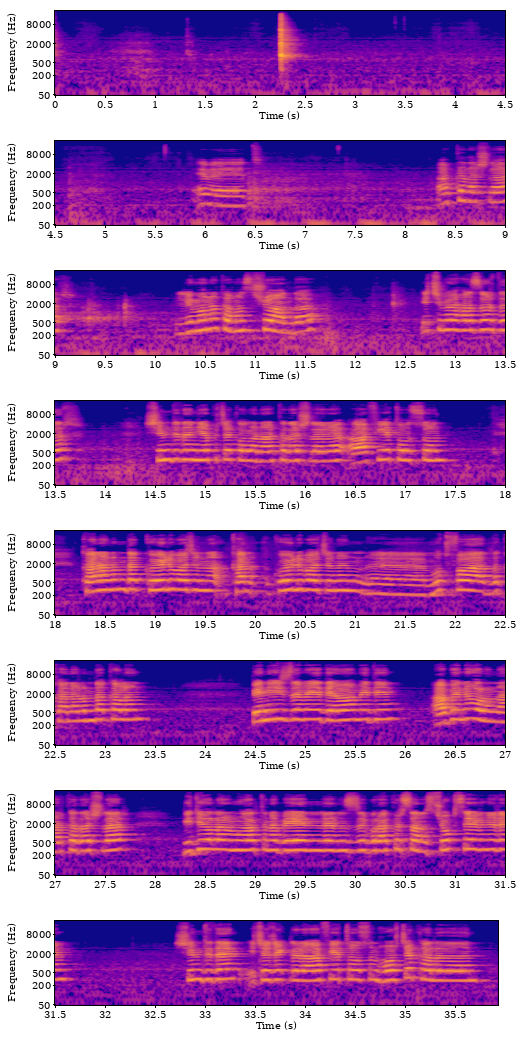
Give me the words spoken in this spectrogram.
Evet. Arkadaşlar limonatamız şu anda içime hazırdır. Şimdiden yapacak olan arkadaşlara afiyet olsun. Kanalımda Köylü Bacı'nın Köylü Bacı'nın e, Mutfağı adlı kanalımda kalın. Beni izlemeye devam edin. Abone olun arkadaşlar. Videolarımın altına beğenilerinizi bırakırsanız çok sevinirim. Şimdiden içeceklere afiyet olsun. Hoşça kalın.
